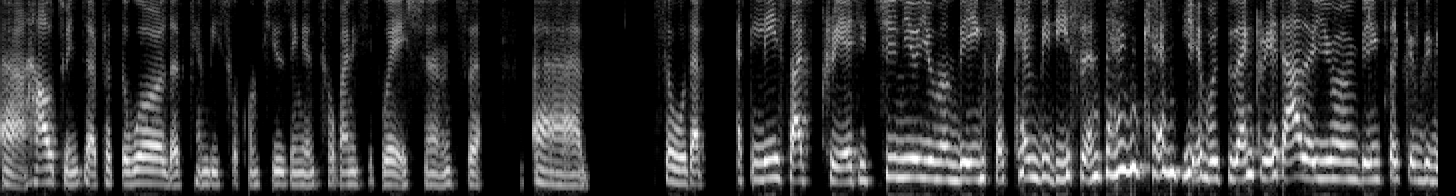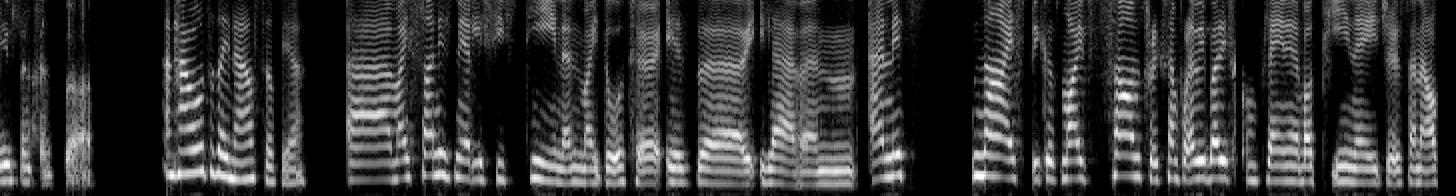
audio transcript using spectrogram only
uh, how to interpret the world that can be so confusing in so many situations. Uh, so that at least I've created two new human beings that can be decent and can be able to then create other human beings that can be decent and so on. And how old are they now, Silvia? Uh, my son is nearly 15 and my daughter is uh, 11. And it's nice because my son, for example, everybody's complaining about teenagers and how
